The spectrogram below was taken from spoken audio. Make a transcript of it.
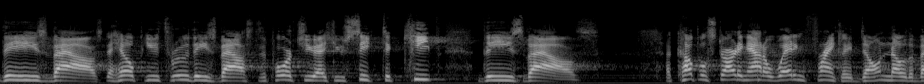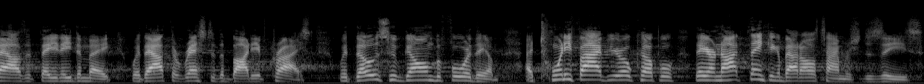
these vows, to help you through these vows, to support you as you seek to keep these vows. A couple starting out a wedding, frankly, don't know the vows that they need to make without the rest of the body of Christ. With those who've gone before them, a 25 year old couple, they are not thinking about Alzheimer's disease.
